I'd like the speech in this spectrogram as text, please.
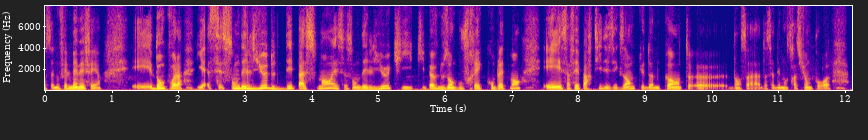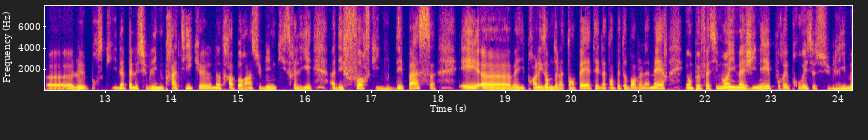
ça nous fait le même effet. Hein. Et donc voilà, y a, ce sont des lieux de dépassement et ce sont des lieux qui, qui, peuvent nous engouffrer complètement. Et ça fait partie des exemples que donne Kant euh, dans, sa, dans sa démonstration pour, euh, le, pour ce qu'il appelle le sublime pratique, euh, notre rapport à un sublime qui serait lié à des forces qui nous dépassent. Et euh, bah, il prend l'exemple de la tempête et de la tempête au bord de la mer. Et on peut facilement imaginer, pour éprouver ce sublime,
